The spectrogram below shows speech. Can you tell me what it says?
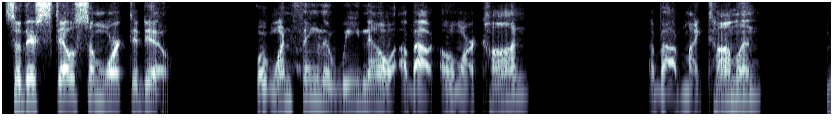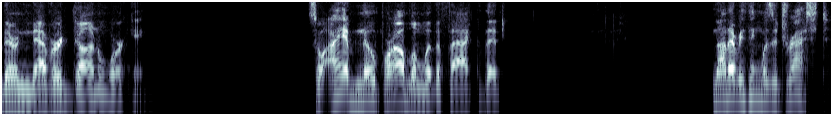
So there's still some work to do. But one thing that we know about Omar Khan, about Mike Tomlin, they're never done working. So I have no problem with the fact that not everything was addressed.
